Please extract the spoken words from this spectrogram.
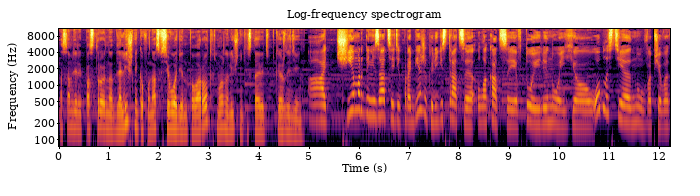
на самом деле построена для личников. У нас всего один поворот, можно личники ставить каждый день. А чем организация этих пробежек и регистрация локации в той или иной э, области, ну, вообще во,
